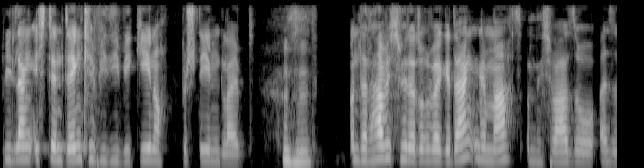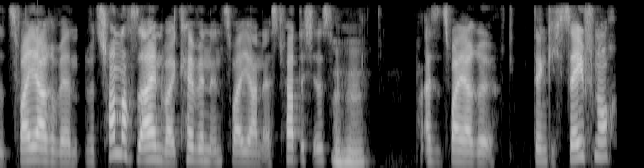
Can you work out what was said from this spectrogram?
wie lange ich denn denke, wie die WG noch bestehen bleibt. Mhm. Und dann habe ich mir darüber Gedanken gemacht und ich war so, also zwei Jahre wird es schon noch sein, weil Kevin in zwei Jahren erst fertig ist. Mhm. Also zwei Jahre, denke ich, safe noch.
